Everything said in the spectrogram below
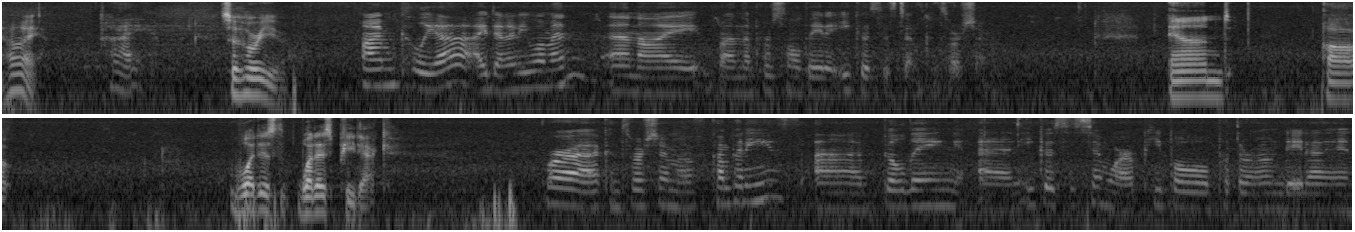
hi. Hi. So who are you? I'm Kaliya, Identity Woman, and I run the Personal Data Ecosystem Consortium. And uh, what is what is PDEC? We're a consortium of companies uh, building an ecosystem where people put their own data in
